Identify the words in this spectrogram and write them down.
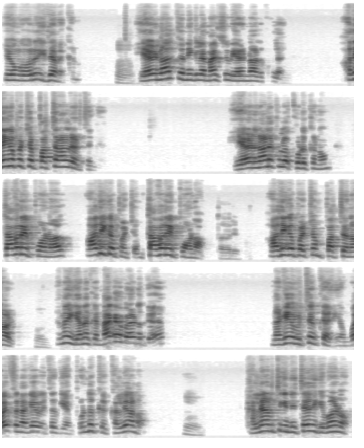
இவங்க ஒரு இதை வைக்கணும். ஏழு நாள் சொன்னீங்களே மேக்ஸிமம் ஏழு நாளுக்குள்ள. அதிகபட்சம் பத்து நாள் எடுத்துங்க. ஏழு நாளுக்குள்ள கொடுக்கணும். தவறி போனால் அதிகபட்சம் தவறி போனால் தவறி அதிகபட்சம் பத்து நாள். ஏன்னா எனக்கு நகை வேணுங்க. நகையை வச்சிருக்கேன். என் ஒய்ஃப் நகையை வச்சிருக்கேன். என் பொண்ணுக்கு கல்யாணம். கல்யாணத்துக்கு நீ தேதிக்கு வேணும்.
